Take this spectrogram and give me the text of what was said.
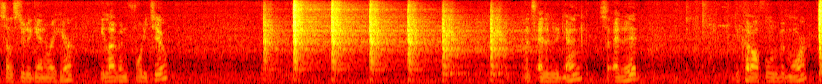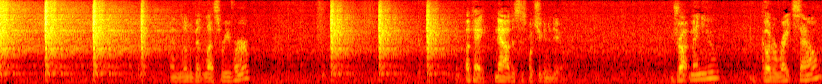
So let's do it again right here. 1142. Let's edit it again. So edit it. to cut off a little bit more. Little bit less reverb. Okay, now this is what you're gonna do. Drop menu, go to write sound.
